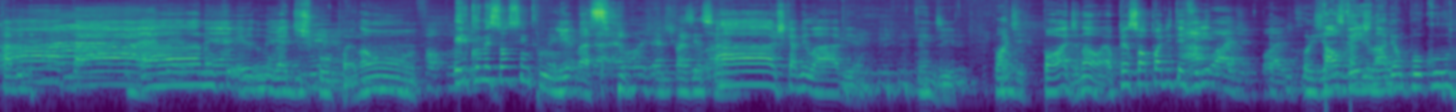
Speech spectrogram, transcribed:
Ah, tá. Ah, não, meme, eu não é, desculpa, eu não. Ele começou assim também. Ele, assim, É Ele fazia assim. ah, os Kabilab. Entendi. Pode. Pode, não. O pessoal pode Ah, interferir. pode, pode. Rogério Talvez não. é um pouco.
